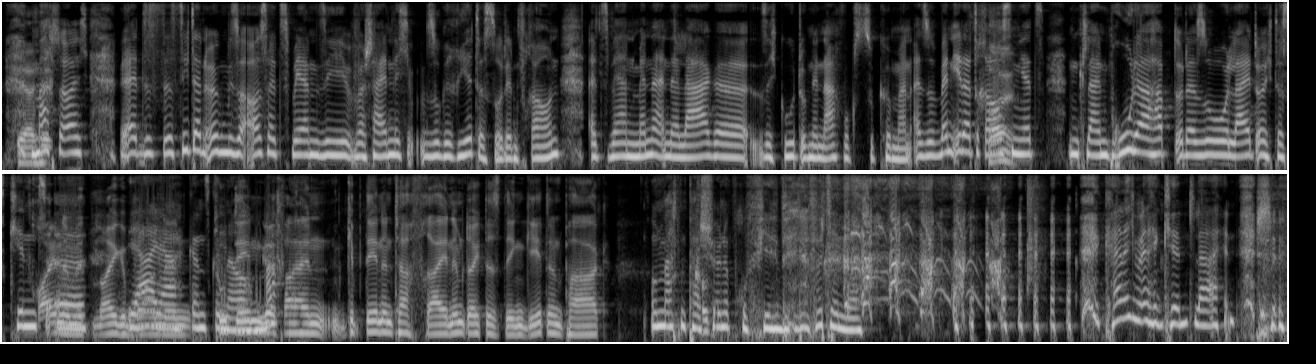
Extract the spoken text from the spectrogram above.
Macht euch, das, das sieht dann irgendwie so aus, als wären sie, wahrscheinlich suggeriert es so den Frauen, als wären Männer in der Lage, sich gut um den Nachwuchs zu kümmern. Also wenn ihr da draußen Voll. jetzt einen kleinen Bruder habt oder so, leiht euch das Kind. Freunde äh, mit Neugeborenen. Ja, ja, ganz genau. Tut denen gefallen gibt denen einen Tag frei, nimmt euch das Ding, geht in den Park. Und macht ein paar Guck. schöne Profilbilder für Tinder. Kann ich mir ein Kind leihen? Schön,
